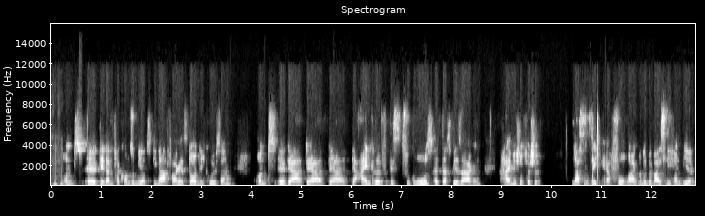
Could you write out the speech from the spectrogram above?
und äh, den dann verkonsumiert. Die Nachfrage ist deutlich größer und äh, der, der, der, der Eingriff ist zu groß, als dass wir sagen, heimische Fische lassen sich hervorragend, und den Beweis liefern wir,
